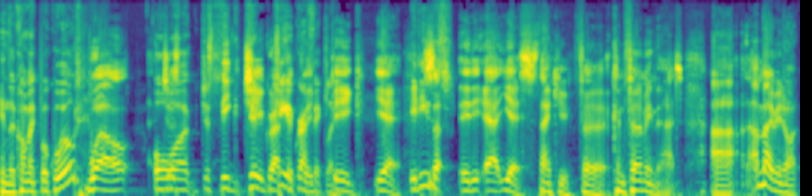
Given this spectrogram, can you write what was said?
In the comic book world? Well, or just, just big geographically, geographically, big. Yeah, it is. So, it, uh, yes, thank you for confirming that. Uh, maybe not,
